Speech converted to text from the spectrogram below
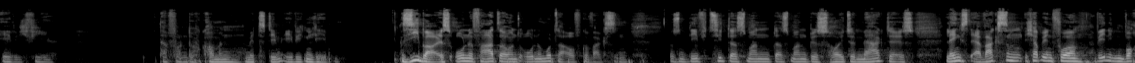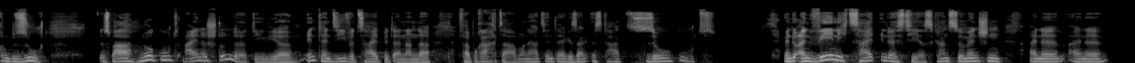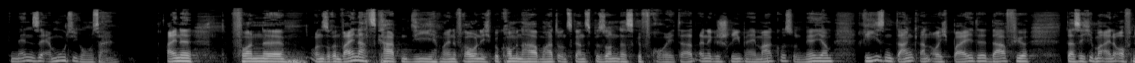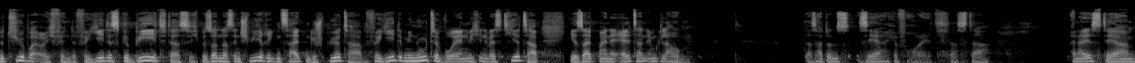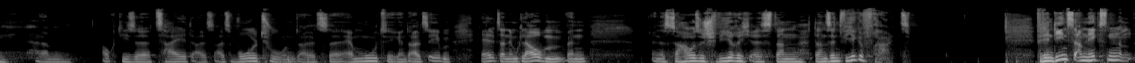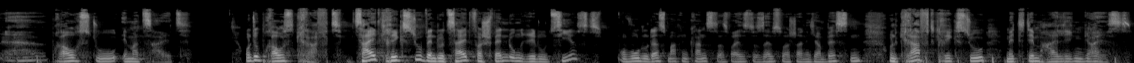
Ewig viel davon bekommen mit dem ewigen Leben. Siba ist ohne Vater und ohne Mutter aufgewachsen. Das ist ein Defizit, das man, das man bis heute merkt. Er ist längst erwachsen. Ich habe ihn vor wenigen Wochen besucht. Es war nur gut eine Stunde, die wir intensive Zeit miteinander verbracht haben. Und er hat hinterher gesagt, es tat so gut. Wenn du ein wenig Zeit investierst, kannst du Menschen eine, eine immense Ermutigung sein. Eine von äh, unseren Weihnachtskarten, die meine Frau und ich bekommen haben, hat uns ganz besonders gefreut. Da hat eine geschrieben, hey Markus und Mirjam, Riesendank an euch beide dafür, dass ich immer eine offene Tür bei euch finde, für jedes Gebet, das ich besonders in schwierigen Zeiten gespürt habe, für jede Minute, wo ihr in mich investiert habt. Ihr seid meine Eltern im Glauben. Das hat uns sehr gefreut, dass da einer ist, der ähm, auch diese Zeit als, als wohltuend, als äh, ermutigend, als eben Eltern im Glauben, wenn, wenn es zu Hause schwierig ist, dann, dann sind wir gefragt. Für den Dienst am nächsten äh, brauchst du immer Zeit. Und du brauchst Kraft. Zeit kriegst du, wenn du Zeitverschwendung reduzierst. Und wo du das machen kannst, das weißt du selbst wahrscheinlich am besten. Und Kraft kriegst du mit dem Heiligen Geist.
